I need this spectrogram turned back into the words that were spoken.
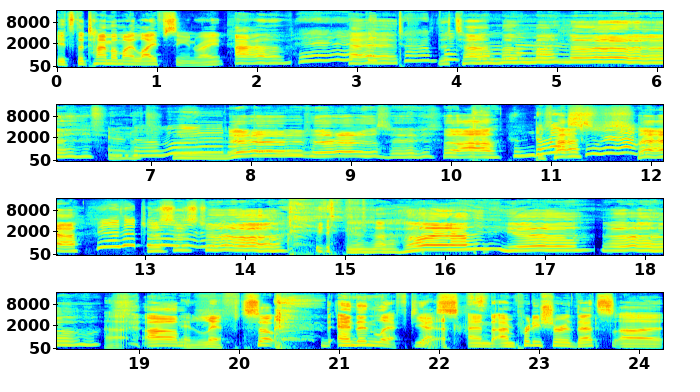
it's the time of my life scene, right? I've had the time of my life. And I and I swear this is true. In the heart of you. Um, and lift. so, and then lift, yes. And I'm pretty sure that's uh,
